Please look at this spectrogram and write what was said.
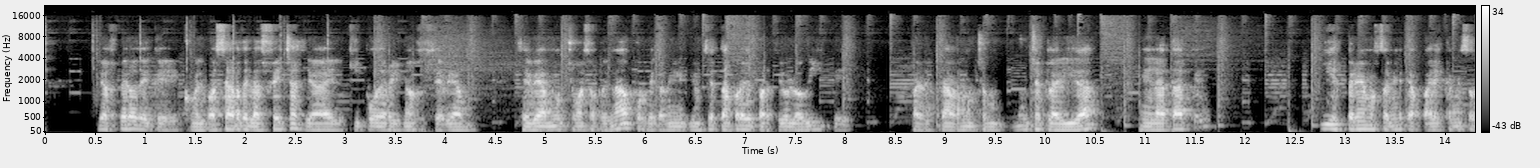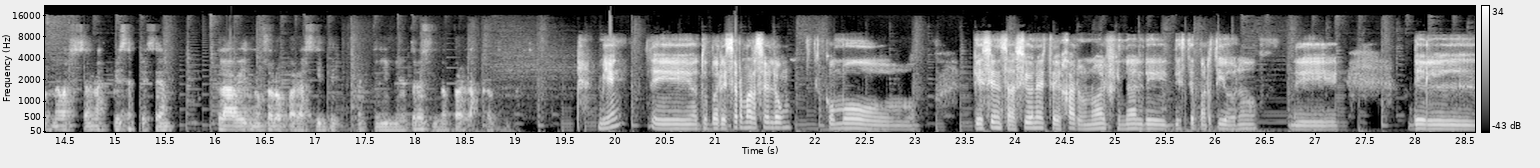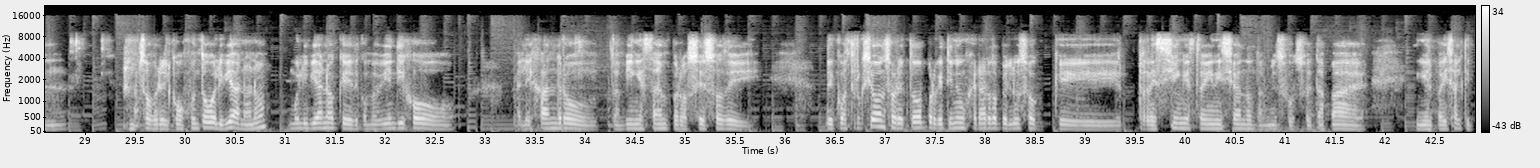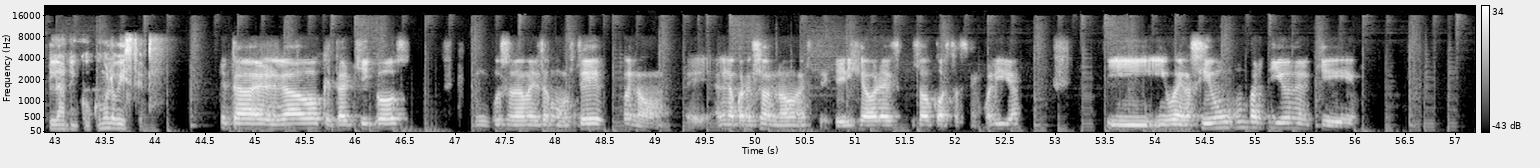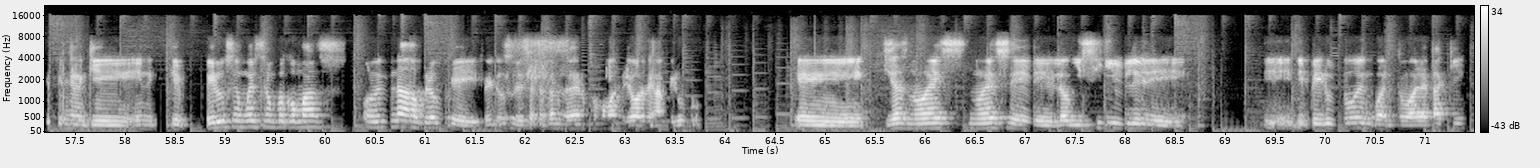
yo espero de que con el pasar de las fechas ya el equipo de Reynoso se vea, se vea mucho más ordenado, porque también en cierta parte del partido lo vi que faltaba mucho, mucha claridad en el ataque. Y esperemos también que aparezcan esas nuevas, piezas que sean claves no solo para siguiente eliminatorias, sino para las próximas. Bien, eh, a tu parecer, Marcelo, ¿cómo, ¿qué sensaciones te dejaron ¿no? al final de, de este partido? ¿no? De, del, sobre el conjunto boliviano, ¿no? Boliviano que, como bien dijo Alejandro, también está en proceso de, construcción, sobre todo porque tiene un Gerardo Peluso que recién está iniciando también su, etapa en el país altiplánico. ¿Cómo lo viste? ¿Qué tal, Gabo? ¿Qué tal, chicos? Un gusto nuevamente con ustedes. Bueno, eh, hay una corrección, ¿no? Este, que dirige ahora es Gustavo Costas en Bolivia. Y, bueno, sí, un partido en el que en el que, en que Perú se muestra un poco más ordenado, creo que Reynoso le está tratando de dar un poco más de orden a Perú. Eh, quizás no es, no es eh, lo visible de, de, Perú en cuanto al ataque,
